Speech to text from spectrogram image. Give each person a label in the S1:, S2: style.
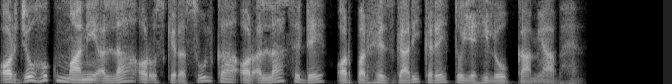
S1: اور جو حکم مانی اللہ اور اس کے رسول کا اور اللہ سے ڈے اور پرہیزگاری کرے تو یہی لوگ کامیاب ہیں۔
